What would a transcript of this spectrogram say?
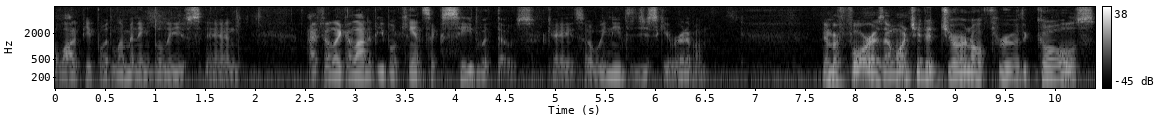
a lot of people with limiting beliefs, and I feel like a lot of people can't succeed with those. Okay, so we need to just get rid of them. Number four is I want you to journal through the goals,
